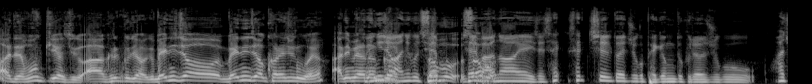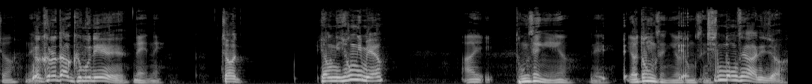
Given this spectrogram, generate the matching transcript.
아, 네, 웃기요, 지금. 아, 그렇군요. 매니저, 매니저 역할 해주는 거예요? 아니면 매니저 그 아니고 제, sub, 제 sub. 만화에 이제 색, 색칠도 해주고 배경도 그려주고 하죠. 네, 그러니까 그러다가 그분이, 네, 네. 저, 형님, 형님이에요? 아 이- 동생이에요. 네, 여동생, 여동생. 친동생 아니죠?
